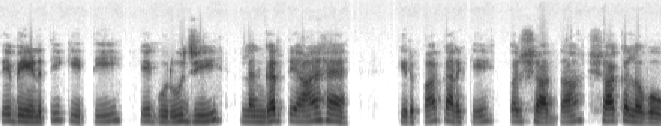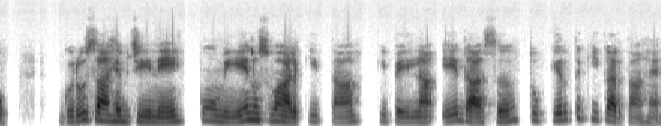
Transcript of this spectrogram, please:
ਤੇ ਬੇਨਤੀ ਕੀਤੀ ਕਿ ਗੁਰੂ ਜੀ, ਲੰਗਰ ਤਿਆਰ ਹੈ, ਕਿਰਪਾ ਕਰਕੇ ਪ੍ਰਸ਼ਾਦਾ ਛਕ ਲਵੋ। ਗੁਰੂ ਸਾਹਿਬ ਜੀ ਨੇ ਭੂਮੀਏ ਨੂੰ ਸਵਾਲ ਕੀਤਾ ਕਿ ਪਹਿਲਾਂ ਇਹ ਦੱਸ ਤੂੰ ਕਿਰਤ ਕੀ ਕਰਦਾ ਹੈ?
